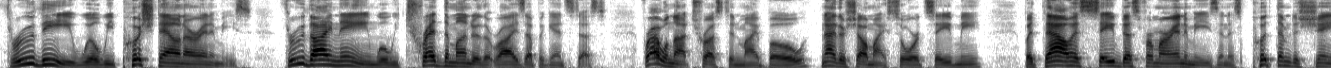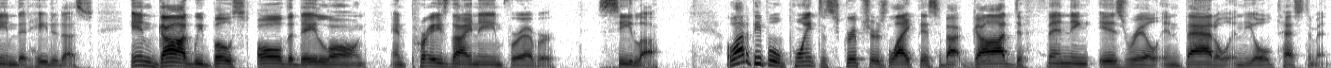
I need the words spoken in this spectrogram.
Through thee will we push down our enemies. Through thy name will we tread them under that rise up against us. For I will not trust in my bow, neither shall my sword save me. But thou hast saved us from our enemies, and hast put them to shame that hated us. In God we boast all the day long and praise thy name forever. Selah. A lot of people point to scriptures like this about God defending Israel in battle in the Old Testament.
